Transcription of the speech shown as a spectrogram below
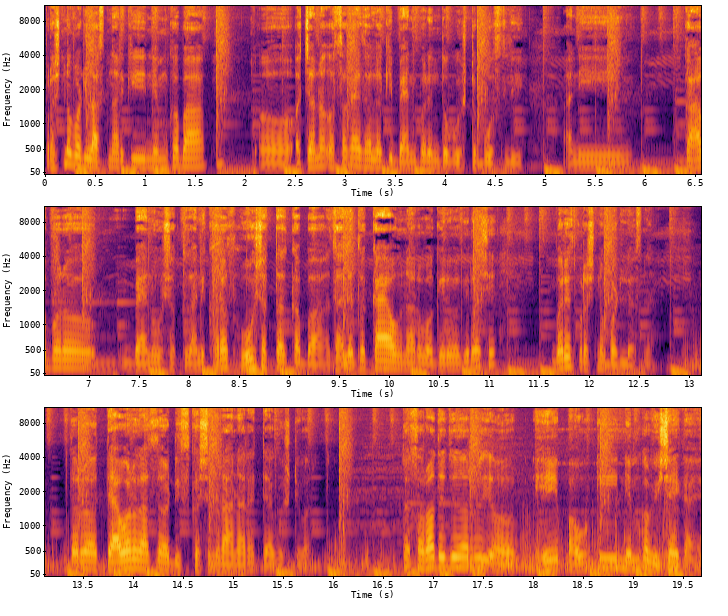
प्रश्न पडला असणार की नेमकं बा अचानक असं काय झालं की बॅनपर्यंत गोष्ट पोचली आणि का बरं बॅन होऊ शकतात आणि खरंच होऊ शकतात का बा? झालं तर काय होणार? वगैरे वगैरे असे बरेच प्रश्न पडले असणार. तर त्यावर आज डिस्कशन राहणार आहे त्या गोष्टीवर. तर सर्वात आधी जर हे पाहू की नेमका विषय काय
